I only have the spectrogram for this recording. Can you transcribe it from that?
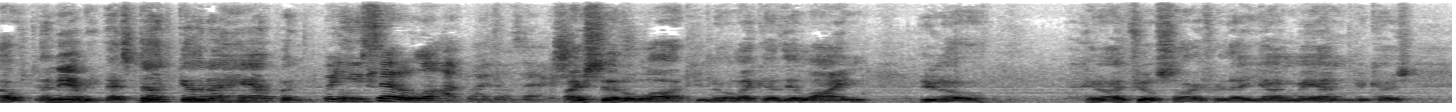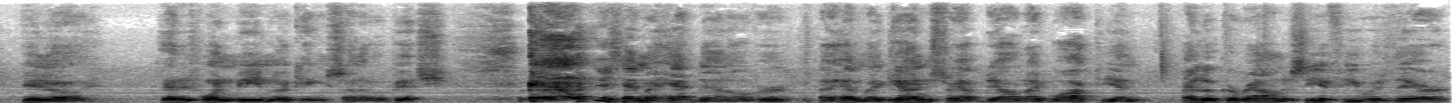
Of an Emmy. That's not gonna happen. But you said a lot by those actions. I said a lot, you know, like uh, the line, you know, you know, I feel sorry for that young man because, you know, that is one mean-looking son of a bitch. I just had my hat down over, I had my gun strapped down, I walked in, I look around to see if he was there,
